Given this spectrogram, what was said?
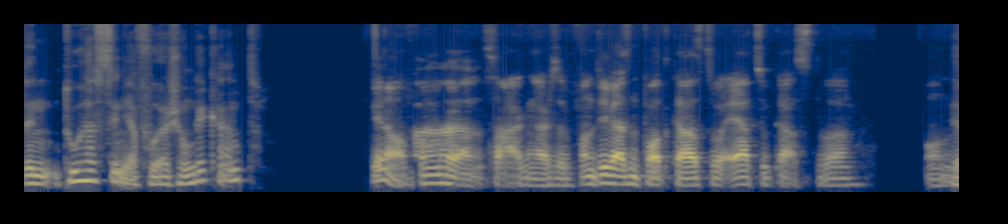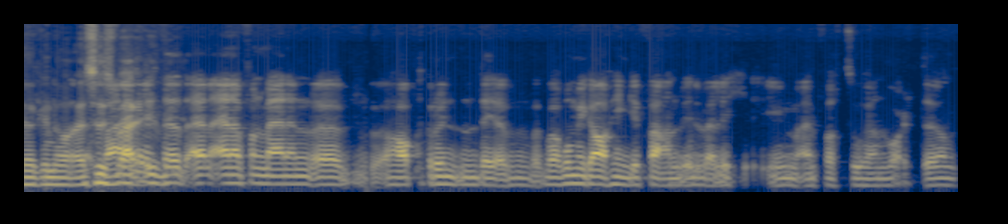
den, du hast ihn ja vorher schon gekannt. Genau, vom ah. Hören sagen, also von diversen Podcasts, wo er zu Gast war. Und Ja, genau. äh, Also es war war einer von meinen äh, Hauptgründen, der, warum ich auch hingefahren will, weil ich ihm einfach zuhören wollte und,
